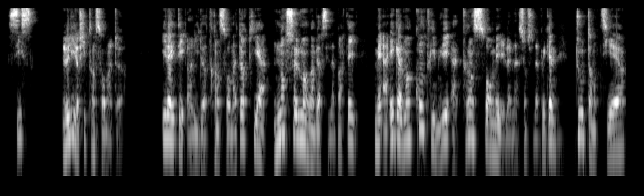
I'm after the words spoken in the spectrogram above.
6. Le leadership transformateur. Il a été un leader transformateur qui a non seulement renversé l'apartheid, mais a également contribué à transformer la nation sud-africaine tout entière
